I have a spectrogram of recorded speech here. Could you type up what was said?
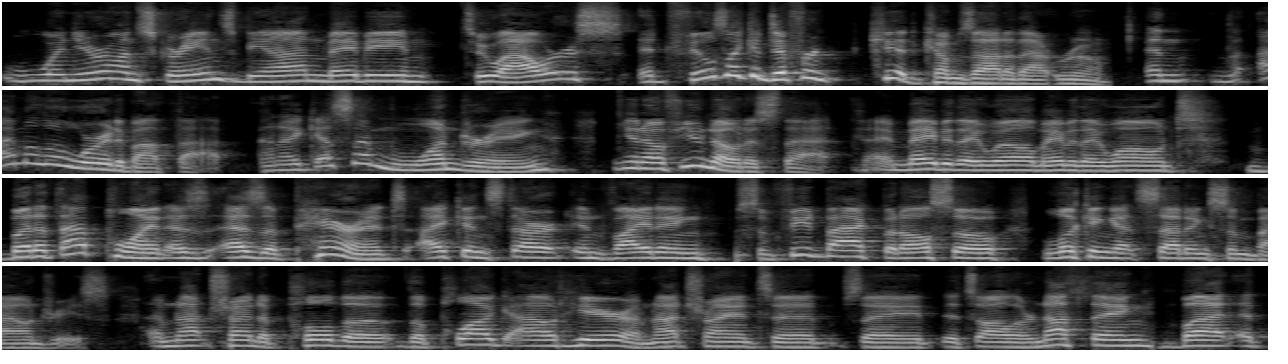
when you're on screens beyond on maybe two hours, it feels like a different kid comes out of that room. And I'm a little worried about that. And I guess I'm wondering, you know, if you notice that, okay, maybe they will, maybe they won't. But at that point, as as a parent, I can start inviting some feedback, but also looking at setting some boundaries. I'm not trying to pull the the plug out here. I'm not trying to say it's all or nothing. But at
